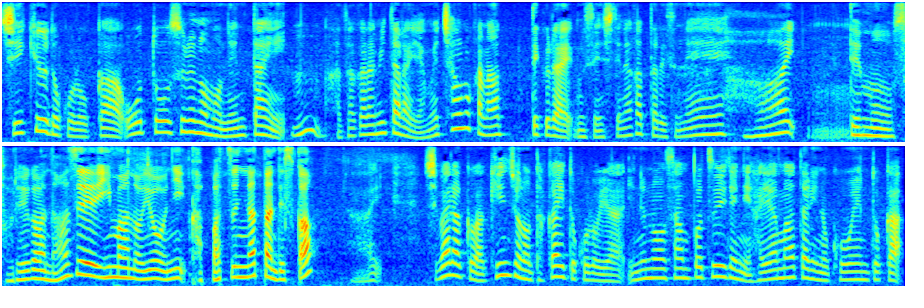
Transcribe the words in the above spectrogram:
CQ どころか応答するのも年単位、うん、旗から見たらやめちゃうのかなってくらい無線してなかったですね。はい、うん、でもそれがなぜ今のように活発になったんですか？はいしばらくは近所の高いところや犬の散歩ついでに葉山辺りの公園とか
